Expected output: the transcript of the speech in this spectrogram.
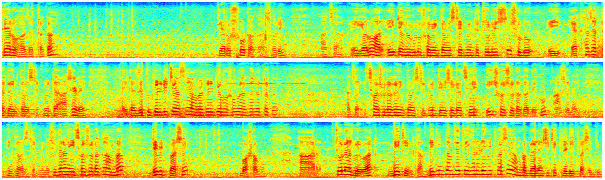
তেরো হাজার টাকা। তেরোশো টাকা সরি আচ্ছা এই গেল। আর এই টাকাগুলো সব ইনকাম স্টেটমেন্টে চলে এসছে। শুধু এই এক হাজার টাকা ইনকাম স্টেটমেন্টে আসে নাই। এটা যেহেতু ক্রেডিটে আছে, আমরা ক্রেডিটে বসাবো এক হাজার টাকা। আচ্ছা ছয়শো টাকা ইনকাম স্টেটমেন্টে এসে গেছে। এই ছয়শো টাকা দেখুন, আসে নাই ইনকাম স্টেটমেন্টে সুতরাং এই ছয়শো টাকা আমরা ডেবিট পাশে বসাবো। আর চলে আসবে এবার নেট ইনকাম নেট ইনকাম যেহেতু এখানে ডেবিট পাশে, আমরা ব্যালেন্স শিটে ক্রেডিট পাশে দিব।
